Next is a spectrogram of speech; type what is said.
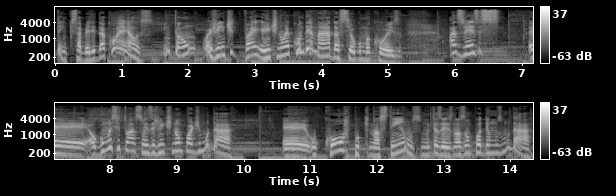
tem que saber lidar com elas. Então, a gente vai, a gente não é condenado a ser alguma coisa. Às vezes, é, algumas situações a gente não pode mudar é, o corpo que nós temos, muitas vezes nós não podemos mudar.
